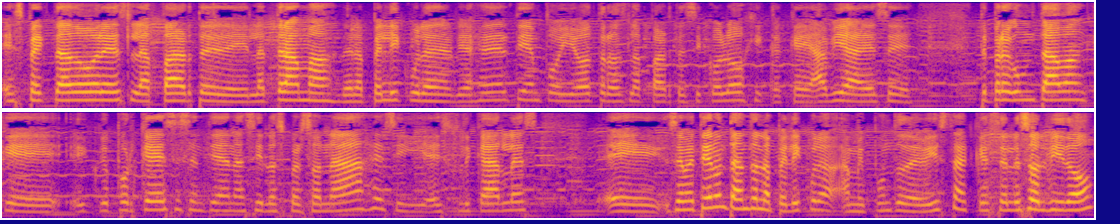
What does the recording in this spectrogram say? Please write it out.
espectadores la parte de la trama de la película en el viaje en el tiempo y otros la parte psicológica que había ese te preguntaban que, eh, que por qué se sentían así los personajes y explicarles. Eh, se metieron tanto en la película, a mi punto de vista, que se les olvidó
